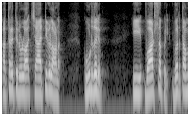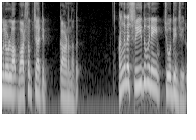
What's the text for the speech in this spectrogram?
അത്തരത്തിലുള്ള ചാറ്റുകളാണ് കൂടുതലും ഈ വാട്സപ്പിൽ ഇവർ തമ്മിലുള്ള വാട്സപ്പ് ചാറ്റിൽ കാണുന്നത്. അങ്ങനെ ശ്രീതുവിനെയും ചോദ്യം ചെയ്തു.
